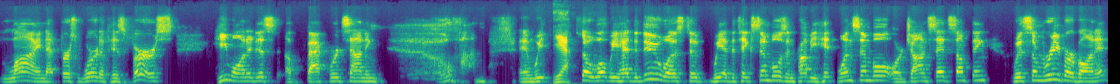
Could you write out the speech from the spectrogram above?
line, that first word of his verse, he wanted us a backward sounding and we yeah. so what we had to do was to we had to take cymbals and probably hit one cymbal or john said something with some reverb on it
